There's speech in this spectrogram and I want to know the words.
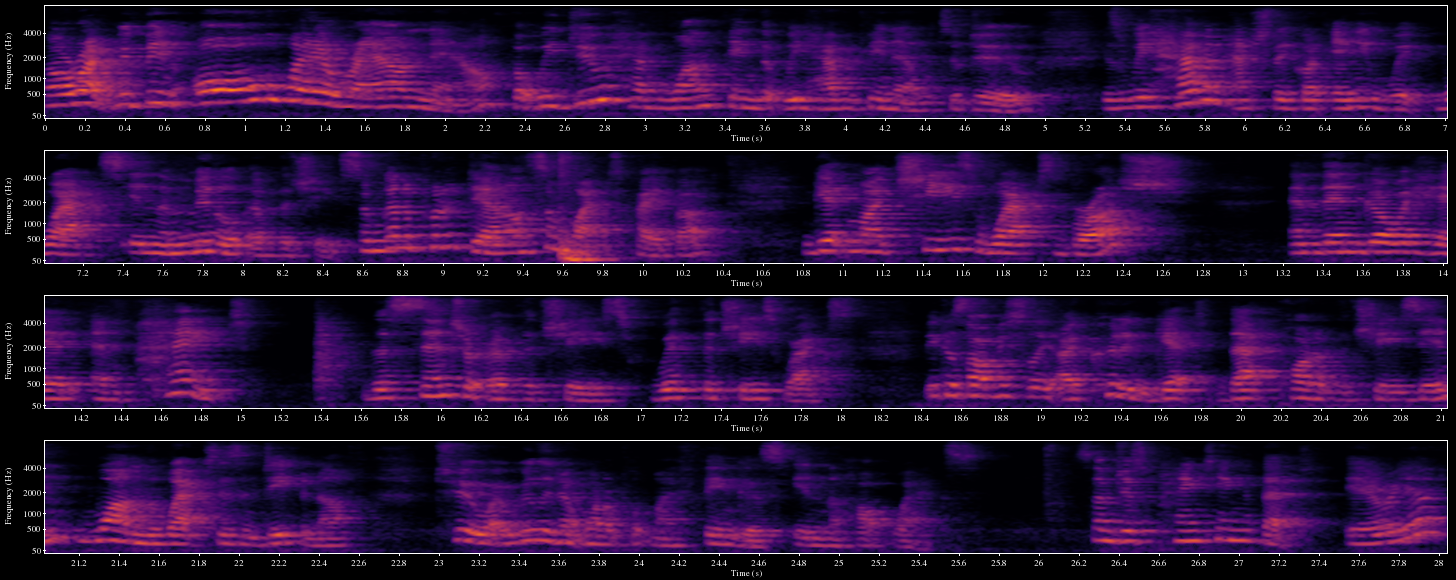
All right, we've been all the way around now, but we do have one thing that we haven't been able to do, is we haven't actually got any wax in the middle of the cheese. So I'm going to put it down on some wax paper, get my cheese wax brush, and then go ahead and paint the center of the cheese with the cheese wax because obviously I couldn't get that part of the cheese in. One, the wax isn't deep enough. Two, I really don't want to put my fingers in the hot wax. So I'm just painting that area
